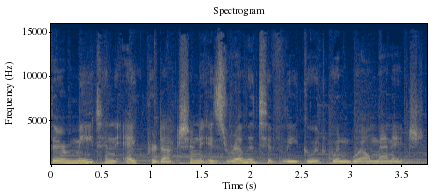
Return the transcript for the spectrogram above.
Their meat and egg production is relatively good when well managed.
